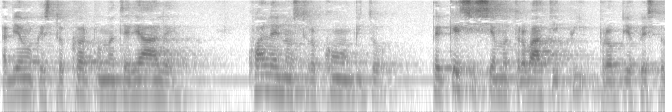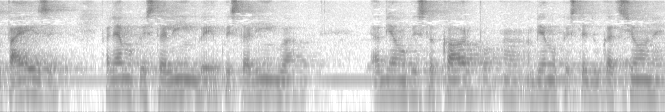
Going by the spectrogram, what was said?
abbiamo questo corpo materiale, qual è il nostro compito, perché ci siamo trovati qui, proprio a questo paese, parliamo questa lingua, questa lingua, abbiamo questo corpo, eh, abbiamo questa educazione.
